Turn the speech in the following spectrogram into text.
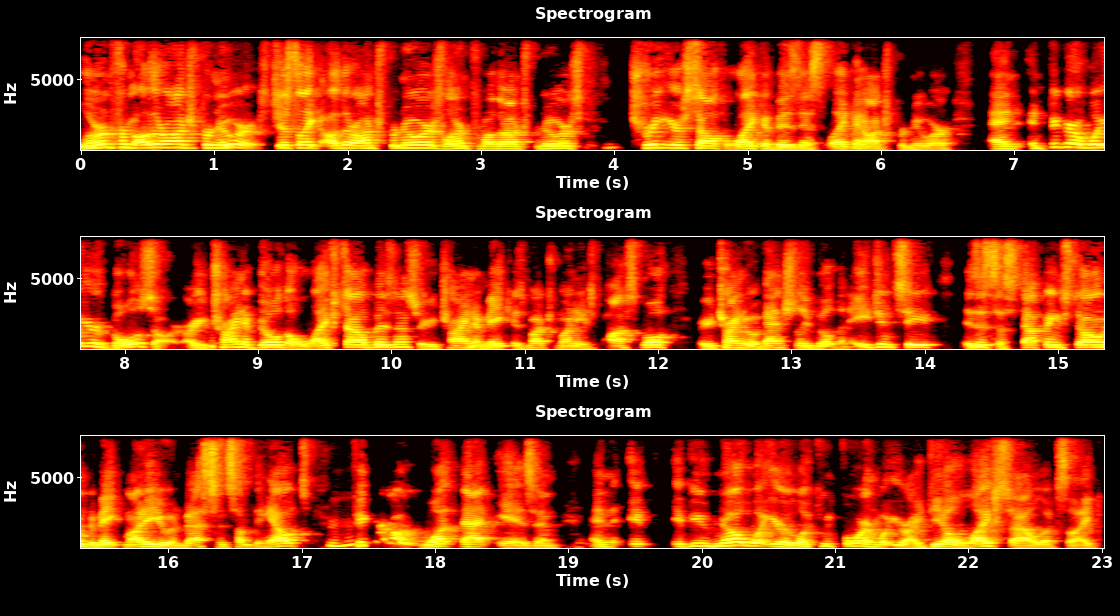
learn from other entrepreneurs just like other entrepreneurs learn from other entrepreneurs. Mm-hmm. Treat yourself like a business like an entrepreneur and and figure out what your goals are. Are you trying to build a lifestyle business? Are you trying to mm-hmm. make as much money as possible? Are you trying to eventually build an agency? Is this a stepping stone to make money to invest in something else? Mm-hmm. figure out what that is. And and if, if you know what you're looking for and what your ideal lifestyle looks like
